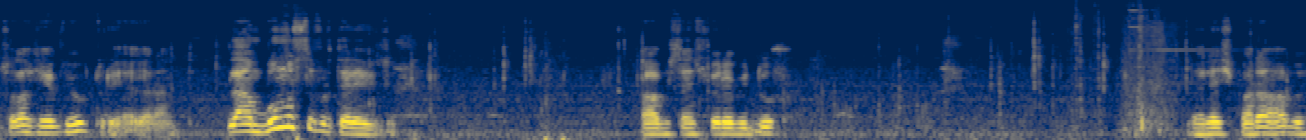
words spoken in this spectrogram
Solak evde yoktur ya garanti. Lan bu mu sıfır televizyon? Abi sen şöyle bir dur. Beleş para abi.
